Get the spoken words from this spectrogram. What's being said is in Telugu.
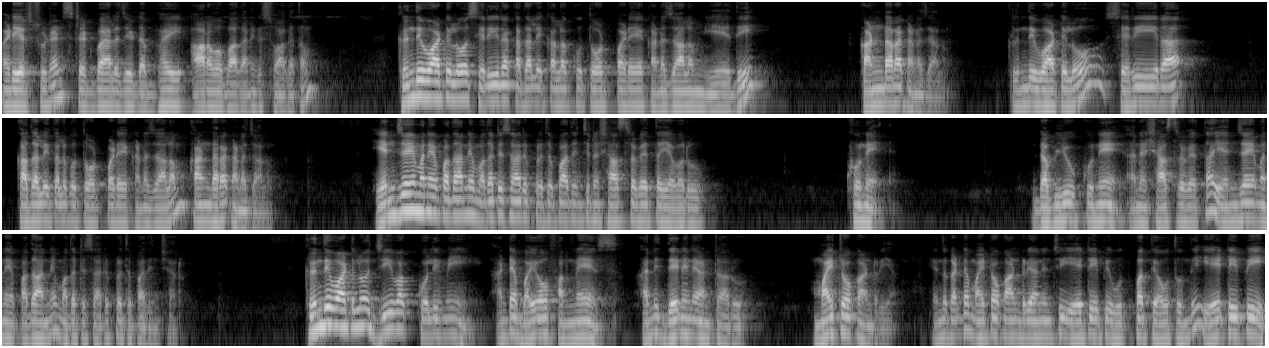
My dear students state biology డెబ్భై ఆరవ భాగానికి స్వాగతం. క్రింది వాటిలో శరీర కదలికలకు తోడ్పడే కణజాలం ఏది? కండర కణజాలం. క్రింది వాటిలో శరీర కదలికలకు తోడ్పడే కణజాలం కండర కణజాలం. ఎంజైమ్ అనే పదాన్ని మొదటిసారి ప్రతిపాదించిన శాస్త్రవేత్త ఎవరు? కునే. డబ్ల్యూ కునే అనే శాస్త్రవేత్త ఎంజైమ్ అనే పదాన్ని మొదటిసారి ప్రతిపాదించారు. క్రింది వాటిలో జీవ కొలిమి అంటే బయోఫర్నేస్ అని దేనిని అంటారు? మైటోకాండ్రియా. ఎందుకంటే మైటోకాండ్రియా నుంచి ఏటీపీ ఉత్పత్తి అవుతుంది. ఏటీపీ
